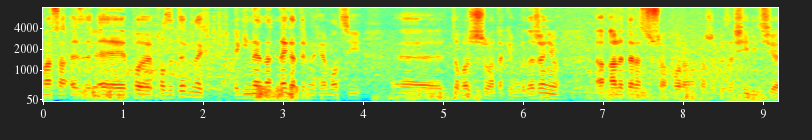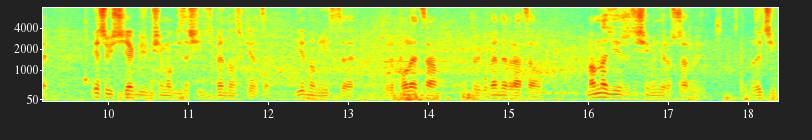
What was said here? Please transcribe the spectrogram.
masa e, po- pozytywnych, jak i ne, negatywnych emocji towarzyszyła takiemu wydarzeniu, ale teraz przyszła pora na to, żeby zasilić się. I oczywiście jak byśmy się mogli zasilić będąc w Kielcach. Jedno miejsce, które polecam, do którego będę wracał. Mam nadzieję, że dzisiaj mnie nie rozczaruje. Lecimy.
